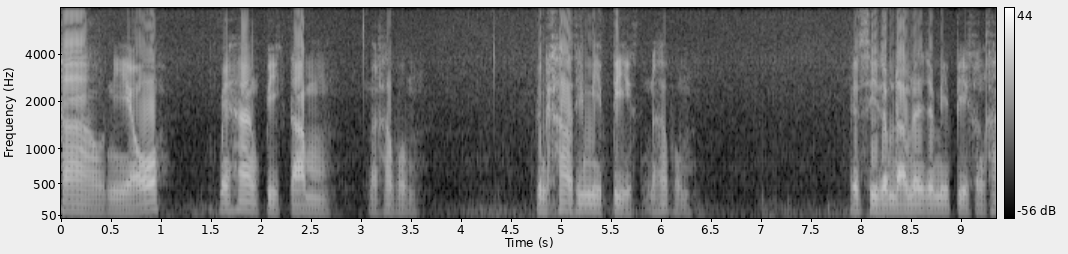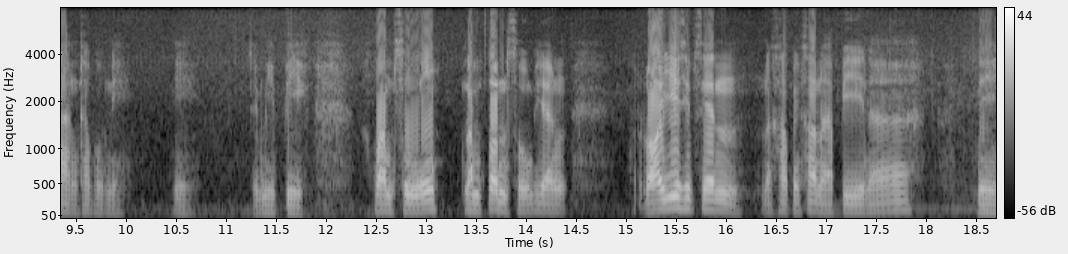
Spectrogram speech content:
ข้าวเหนียว ไม่ห้างปีกดำนะครับผม เป็นข้าวที่มีปีกนะครับ ผมเป็นสีดำๆเนี่ยจะมีปีกข้างๆครับ ผมนี่ นี่ จะมีปีก ความสูงลำต้นสูงเพียง120เซนนะครับ เป็นข้าวนาปีนะ นี่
